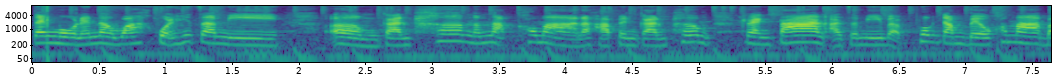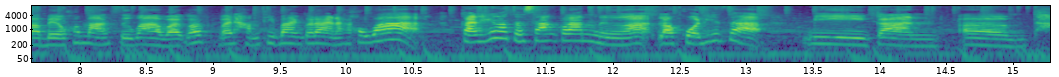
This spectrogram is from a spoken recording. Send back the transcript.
แตงโมแนะนำว่าควรที่จะมีการเพิ่มน้ำหนักเข้ามานะคะ เป็นการเพิ่มแรงต้าน อาจจะมีแบบพวกดัมเบลเข้ามาบาร์เบลเข้ามาซื้อมาไว้ก็ไปทำที่บ้านก็ได้นะคะเพราะว่าการที่เราจะสร้างกล้ามเนื้อ เราควรที่จะมีการท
